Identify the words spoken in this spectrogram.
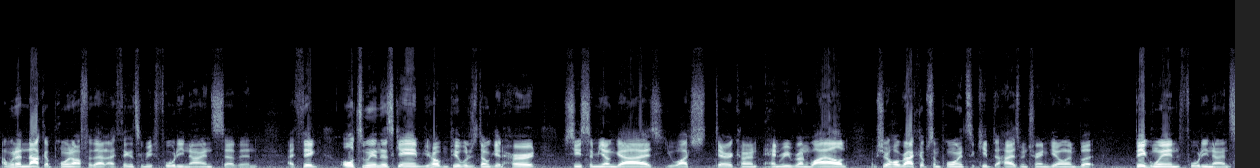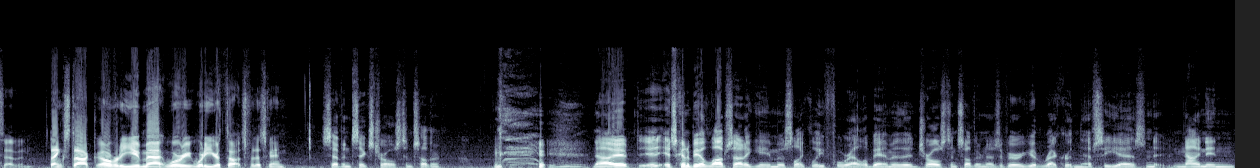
I'm going to knock a point off of that. I think it's going to be 49 7. I think ultimately in this game, you're hoping people just don't get hurt. You see some young guys. You watch Derrick Henry run wild. I'm sure he'll rack up some points to keep the Heisman train going. But big win, 49 7. Thanks, Doc. Over to you, Matt. What are, what are your thoughts for this game? 7 6 Charleston Southern. now, it, it, it's going to be a lopsided game, most likely, for Alabama. The Charleston Southern has a very good record in the FCS, 9 in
